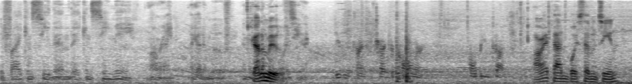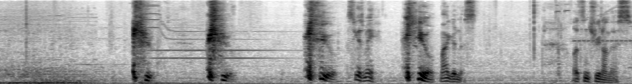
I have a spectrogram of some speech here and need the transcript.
If I can see them, they can see me. All right, I gotta move. I know Gotta move. Here. Give me time to track your caller. I'll be in touch. Alright, Bad Boy 17. Excuse me. My goodness. Let's intrude on this.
